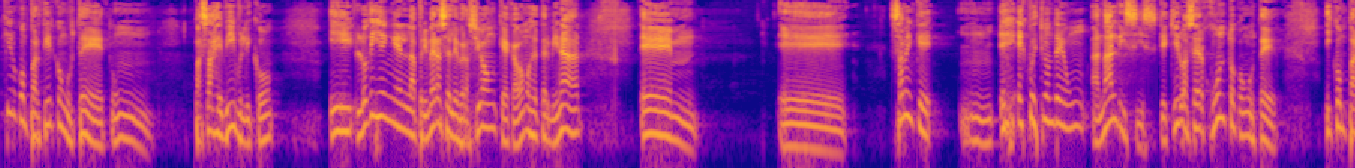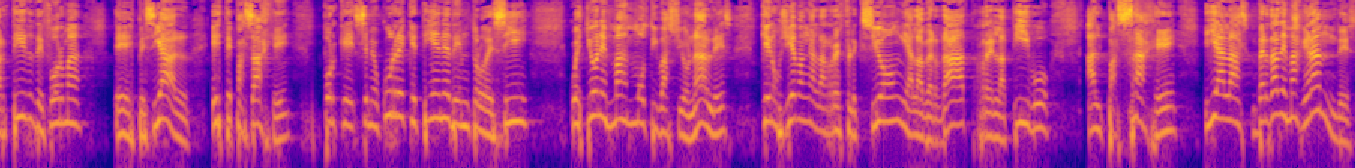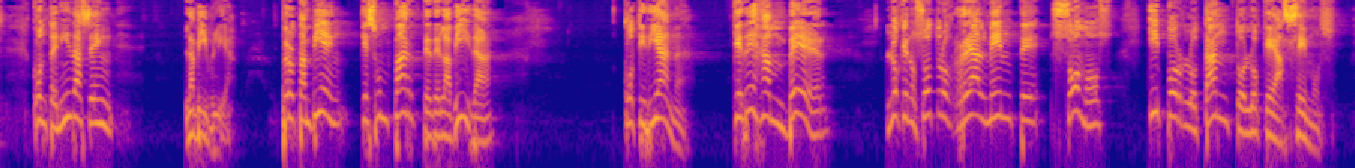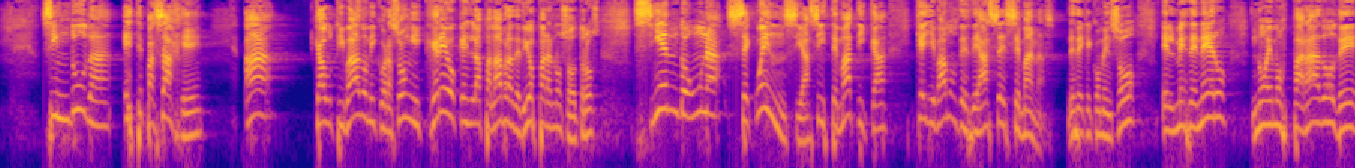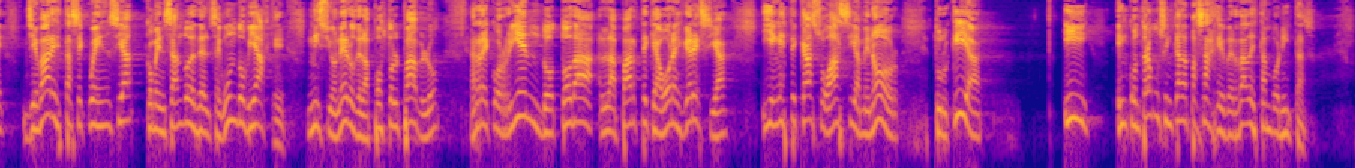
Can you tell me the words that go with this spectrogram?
Hoy quiero compartir con usted un pasaje bíblico y lo dije en la primera celebración que acabamos de terminar. Eh, eh, Saben que mm, es, es cuestión de un análisis que quiero hacer junto con usted y compartir de forma eh, especial este pasaje porque se me ocurre que tiene dentro de sí cuestiones más motivacionales que nos llevan a la reflexión y a la verdad relativo al pasaje y a las verdades más grandes contenidas en la Biblia. Pero también que son parte de la vida cotidiana, que dejan ver lo que nosotros realmente somos y por lo tanto lo que hacemos. Sin duda, este pasaje ha cautivado mi corazón y creo que es la palabra de Dios para nosotros, siendo una secuencia sistemática que llevamos desde hace semanas. Desde que comenzó el mes de enero, no hemos parado de llevar esta secuencia, comenzando desde el segundo viaje misionero del apóstol Pablo, recorriendo toda la parte que ahora es Grecia, y en este caso Asia Menor, Turquía, y encontramos en cada pasaje verdades tan bonitas.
